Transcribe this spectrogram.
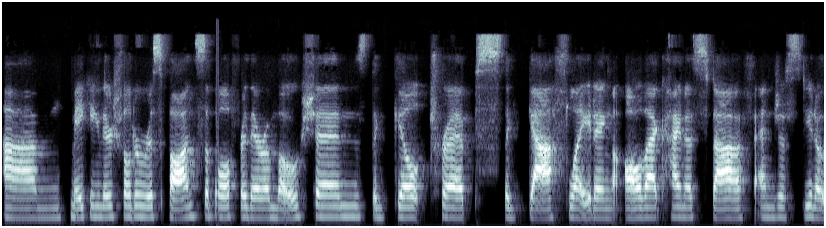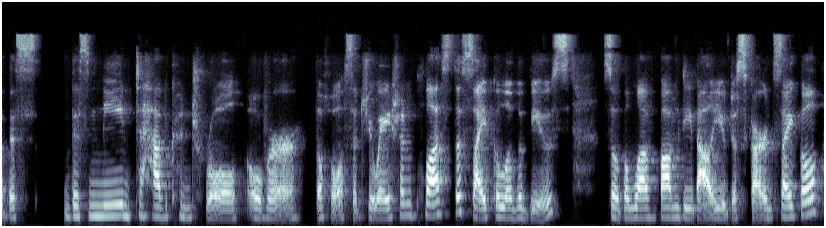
um, making their children responsible for their emotions, the guilt trips, the gaslighting, all that kind of stuff. And just, you know, this this need to have control over the whole situation, plus the cycle of abuse. So the love bomb, devalue, discard cycle.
